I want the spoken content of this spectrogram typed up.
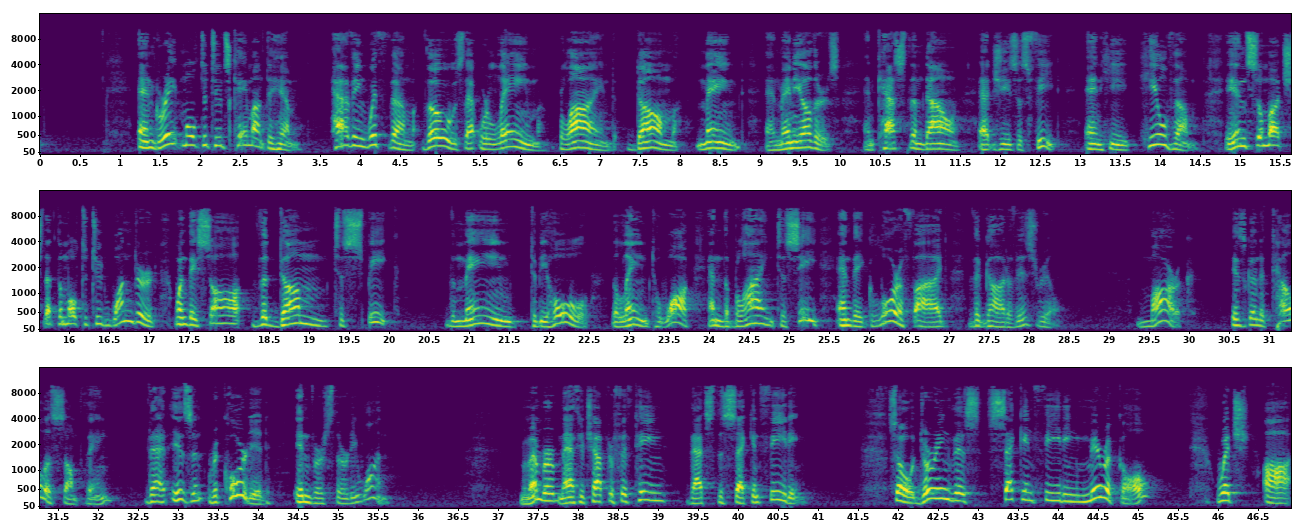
And great multitudes came unto him, having with them those that were lame, blind, dumb, maimed, and many others, and cast them down at Jesus' feet. And he healed them, insomuch that the multitude wondered when they saw the dumb to speak, the maimed to be whole, the lame to walk, and the blind to see, and they glorified the God of Israel. Mark is going to tell us something that isn't recorded in verse 31. Remember, Matthew chapter 15, that's the second feeding. So during this second feeding miracle, which uh,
